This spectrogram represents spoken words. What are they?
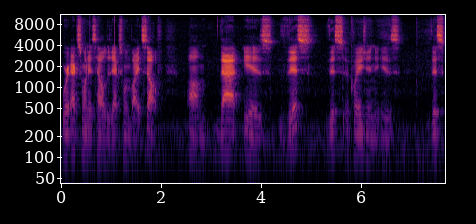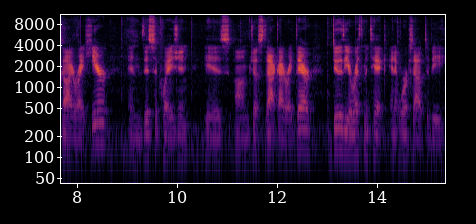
where x1 is held at x1 by itself. Um, that is this. This equation is this guy right here, and this equation is um, just that guy right there. Do the arithmetic, and it works out to be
